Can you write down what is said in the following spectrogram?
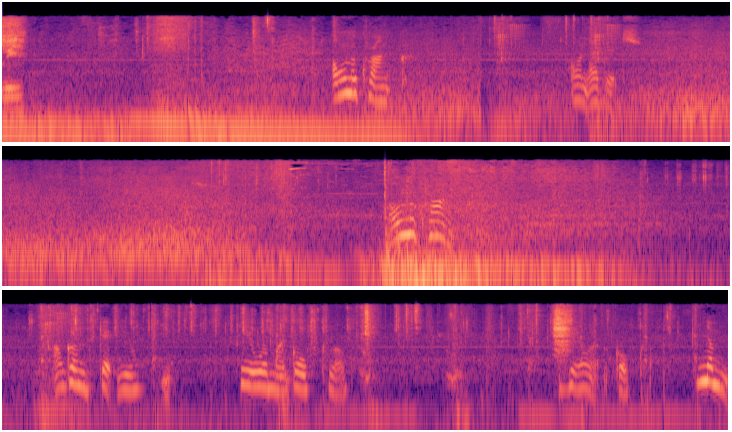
We? I want to crank. I want edits. I want to crank. I'm going to get you. Here with my golf club. Here with a golf club. No.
